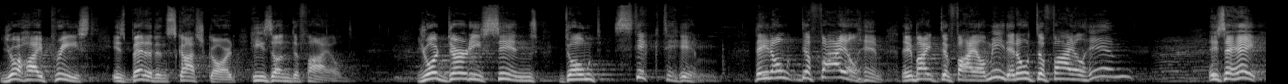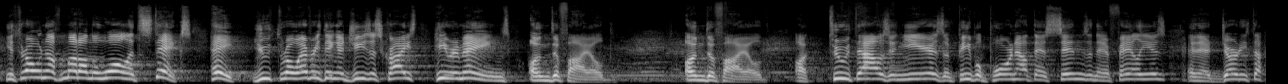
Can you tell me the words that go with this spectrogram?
your high priest is better than Scotchgard. He's undefiled. Your dirty sins don't stick to him. They don't defile him. They might defile me, they don't defile him. They say, hey, you throw enough mud on the wall, it sticks. Hey, you throw everything at Jesus Christ, he remains undefiled. Undefiled. Uh, 2,000 years of people pouring out their sins and their failures and their dirty stuff.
